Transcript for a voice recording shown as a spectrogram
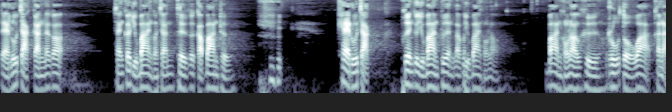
แต่รู้จักกันแล้วก็ ฉันก็อยู่บ้านของฉัน เธอก็กลับบ้านเธอ แค่รู้จักเพื่อนก็อยู่บ้านเพื่อนเราก็อยู่บ้านของเรา บ้านของเราก็คือ รู้ตัวว่าขณะ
